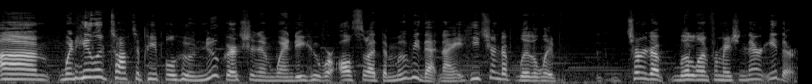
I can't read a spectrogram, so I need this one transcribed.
Um, when Helig talked to people who knew Gretchen and Wendy, who were also at the movie that night, he turned up little turned up little information there either.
